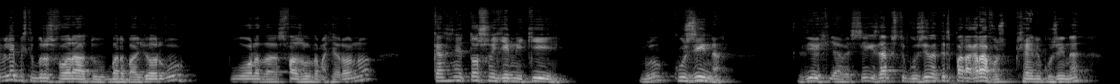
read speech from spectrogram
βλέπεις την προσφορά του Μπαρμπα Γιώργου, που όλα τα σφάζω, όλα τα μαχαιρώνω. Κάτι είναι τόσο γενική. Κουζίνα. 2000. Έχεις γράψει στην κουζίνα τρεις παραγράφους. Ποια είναι η κουζίνα.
